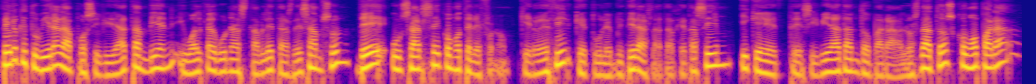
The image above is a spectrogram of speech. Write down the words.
pero que tuviera la posibilidad también, igual que algunas tabletas de Samsung, de usarse como teléfono. Quiero decir que tú le metieras la tarjeta SIM y que te sirviera tanto para los datos como para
